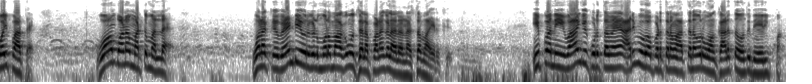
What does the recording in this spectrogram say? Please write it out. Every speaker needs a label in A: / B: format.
A: போய் பார்த்தேன். ஓம் பணம் மட்டுமல்ல உனக்கு வேண்டியவர்கள் மூலமாகவும் சில பணங்கள் அதில் நஷ்டமாயிருக்கு. இப்போ நீ வாங்கி கொடுத்தவன் அறிமுகப்படுத்தினவன் அத்தனை பேரும் உன் கழுத்தை வந்து நெரிப்பான்.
